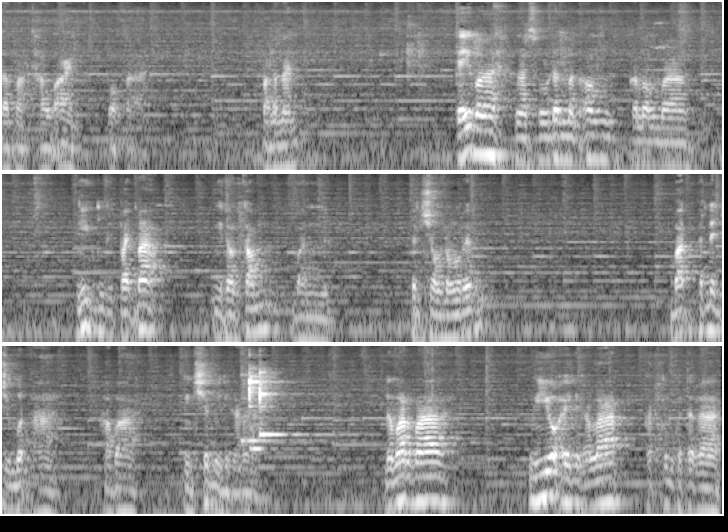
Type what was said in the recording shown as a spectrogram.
dapat tahu ai poka parlimen cái ba là số đơn bằng ông kalau ba ni cũng phải ba ni don kam ban pension dong rem bat pendek jumat ha haba insya ini kana nomor ba ngiyo ay ni kala katum kataga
